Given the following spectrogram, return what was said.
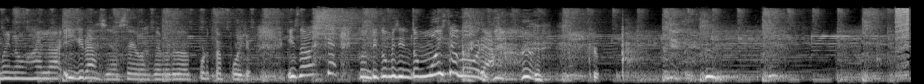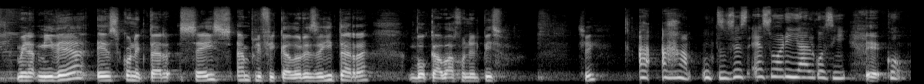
Bueno, ojalá. Y gracias, Sebas, de verdad, por tu apoyo. Y sabes qué? Contigo me siento muy segura. Mira, mi idea es conectar seis amplificadores de guitarra boca abajo en el piso. ¿Sí? Ah, ajá, entonces eso haría algo así. Eh, co-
